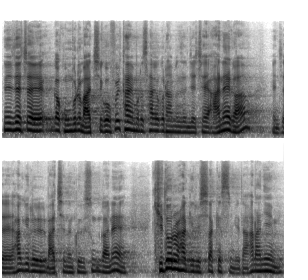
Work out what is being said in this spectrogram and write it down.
근데 이제 제가 공부를 마치고 풀타임으로 사역을 하면서 이제 제 아내가 이제 학위를 마치는 그 순간에 기도를 하기를 시작했습니다. 하나님,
